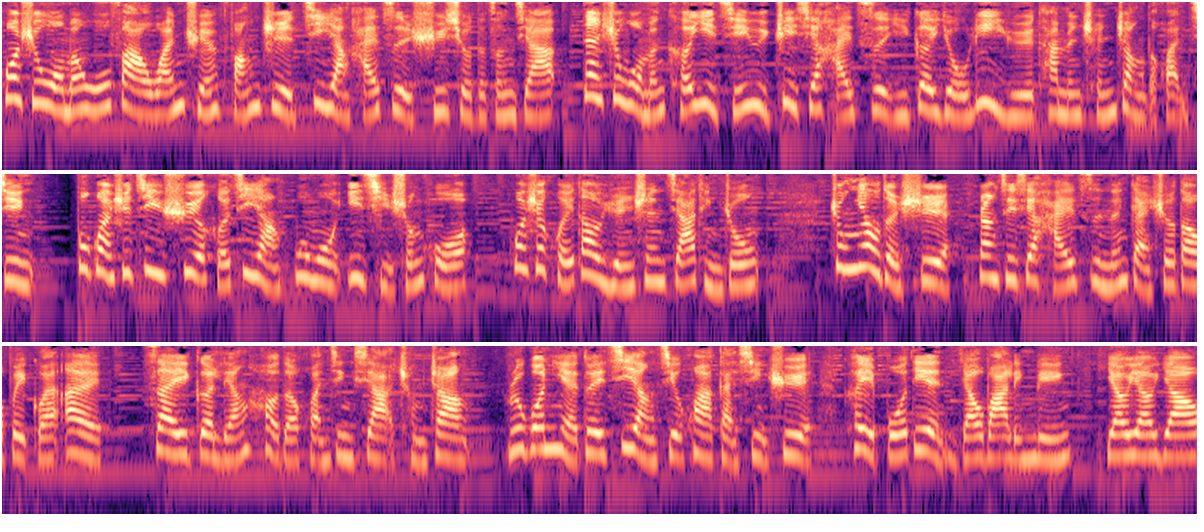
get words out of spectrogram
或许我们无法完全防止寄养孩子需求的增加，但是我们可以给予这些孩子一个有利于他们成长的环境，不管是继续和寄养父母一起生活，或是回到原生家庭中。重要的是让这些孩子能感受到被关爱，在一个良好的环境下成长。如果你也对寄养计划感兴趣，可以拨电幺八零零幺幺幺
